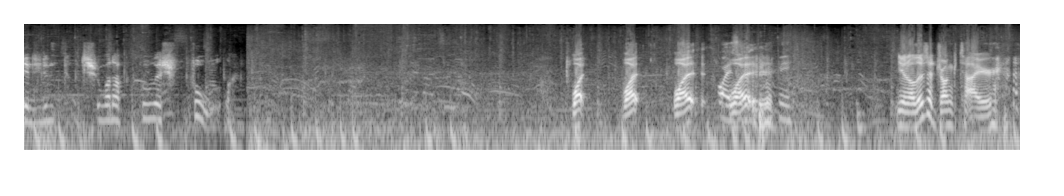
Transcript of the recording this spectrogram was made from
The Genji didn't touch. What a foolish fool. What? What? What? what? You know, there's a drunk tire.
